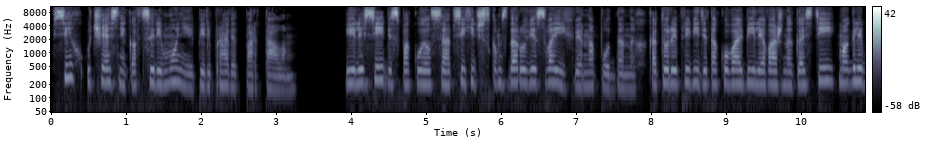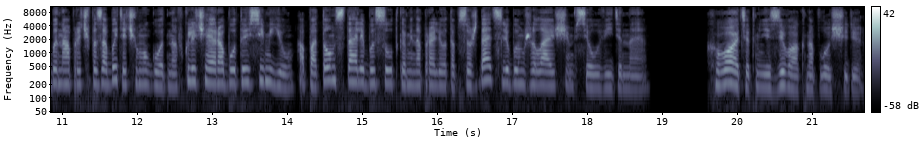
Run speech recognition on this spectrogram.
всех участников церемонии переправят порталом. Елисей беспокоился о психическом здоровье своих верноподданных, которые при виде такого обилия важных гостей могли бы напрочь позабыть о чем угодно, включая работу и семью, а потом стали бы сутками напролет обсуждать с любым желающим все увиденное. «Хватит мне зевак на площади»,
